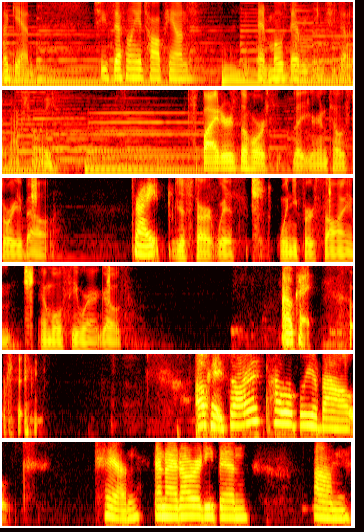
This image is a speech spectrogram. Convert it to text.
again. She's definitely a top hand at most everything she does, actually. Spider's the horse that you're going to tell the story about. Right. Just start with when you first saw him, and we'll see where it goes. Okay. Okay. Okay, so I was probably about 10 and I'd already been um,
